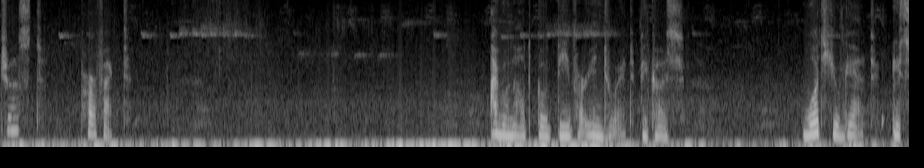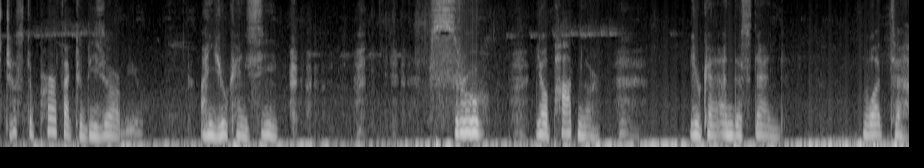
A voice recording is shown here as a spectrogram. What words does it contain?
just perfect. I will not go deeper into it because what you get is just perfect to deserve you. And you can see through your partner you can understand what uh,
